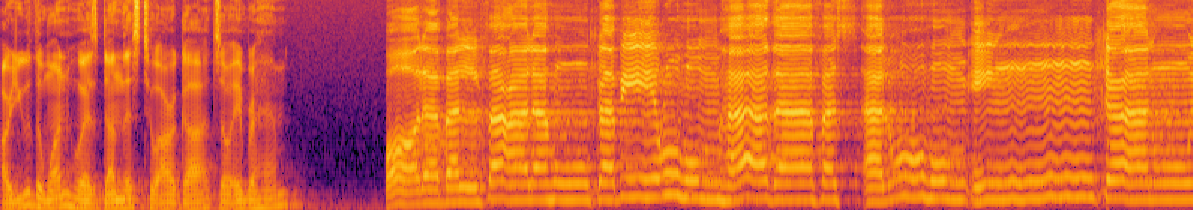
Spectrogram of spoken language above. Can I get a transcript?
Are you the one who has done this to our gods, O Abraham? قال بل فعله كبيرهم هذا فاسألوهم إن كانوا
